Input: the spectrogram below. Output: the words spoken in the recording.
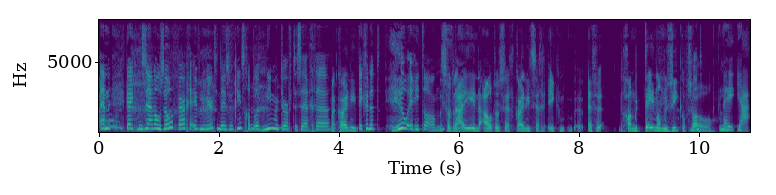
En kijk, we zijn al zo ver geëvalueerd in deze vriendschap dat ik niet meer durf te zeggen. Maar kan je niet, Ik vind het heel irritant. zodra je in de auto zegt, kan je niet zeggen, ik, eh, even, gewoon meteen al muziek of zo. Want nee, ja,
